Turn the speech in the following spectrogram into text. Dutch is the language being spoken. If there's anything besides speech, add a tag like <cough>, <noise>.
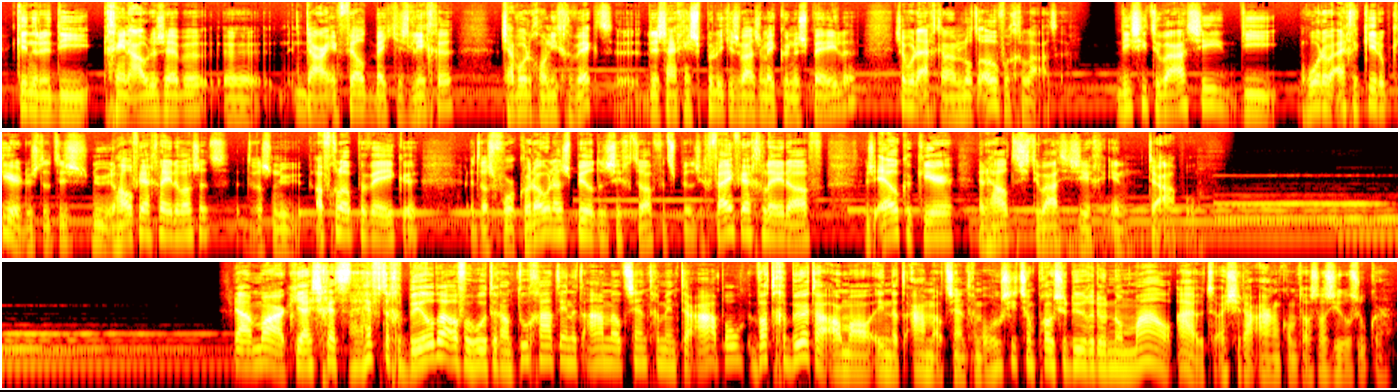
kinderen die geen ouders hebben, uh, daar in veldbedjes liggen. Zij worden gewoon niet gewekt. Uh, er zijn geen spulletjes waar ze mee kunnen spelen. Ze worden eigenlijk aan een lot overgelaten. Die situatie die horen we eigenlijk keer op keer. Dus dat is nu een half jaar geleden was het. Het was nu afgelopen weken. Het was voor corona speelde zich het af. Het speelde zich vijf jaar geleden af. Dus elke keer herhaalt de situatie zich in Ter Apel. Ja, Mark, jij schetst heftige beelden over hoe het eraan toe gaat in het aanmeldcentrum in Ter Apel. Wat gebeurt daar allemaal in dat aanmeldcentrum? Hoe ziet zo'n procedure er normaal uit als je daar aankomt als asielzoeker?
